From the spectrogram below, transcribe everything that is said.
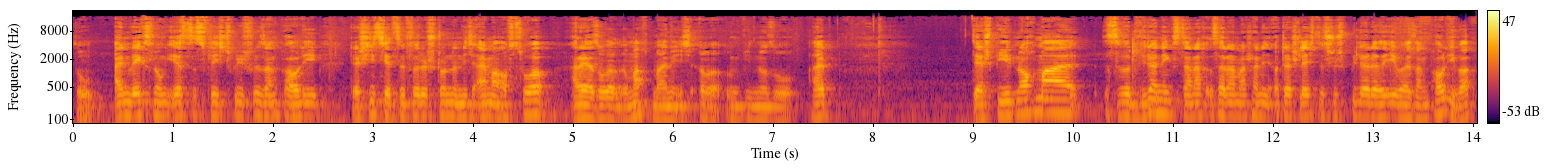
So, Einwechslung, erstes Pflichtspiel für St. Pauli, der schießt jetzt eine Viertelstunde nicht einmal aufs Tor, hat er ja sogar gemacht, meine ich, aber irgendwie nur so halb. Der spielt nochmal, es wird wieder nichts, danach ist er dann wahrscheinlich auch der schlechteste Spieler, der je bei St. Pauli war.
